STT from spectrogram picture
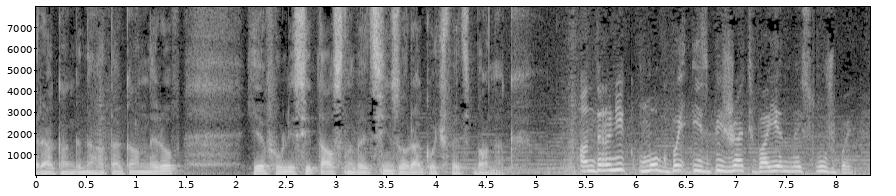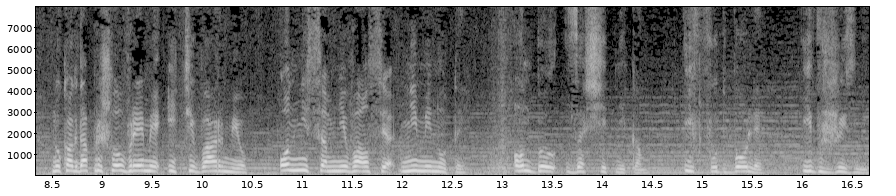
դրական գնահատականներով եւ հուլիսի 16-ին զորակոչվեց բանակ։ Андроник мог бы избежать военной службы, но когда пришло время идти в армию, он не сомневался ни минуты. Он был защитником и в футболе, и в жизни.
